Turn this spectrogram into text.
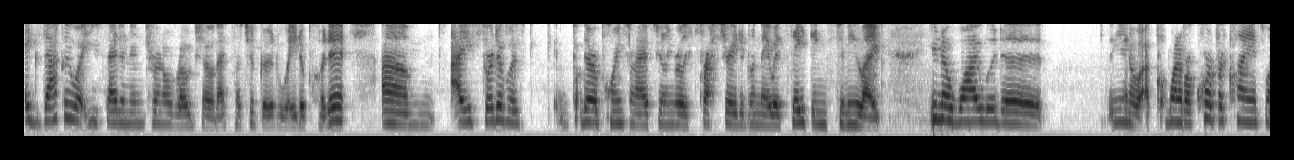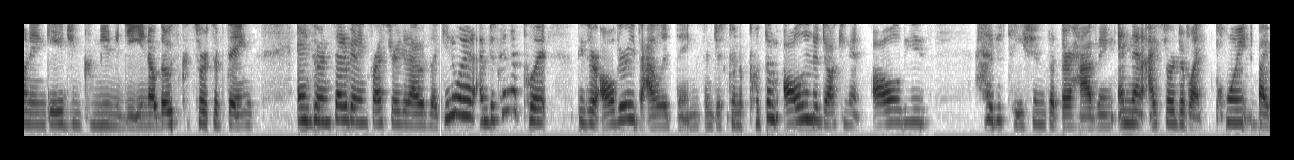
exactly what you said, an internal roadshow. That's such a good way to put it. Um, I sort of was. There are points when I was feeling really frustrated when they would say things to me like, you know, why would a you know, one of our corporate clients want to engage in community, you know, those sorts of things. And so instead of getting frustrated, I was like, you know what? I'm just going to put these are all very valid things. I'm just going to put them all in a document, all these hesitations that they're having and then i sort of like point by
